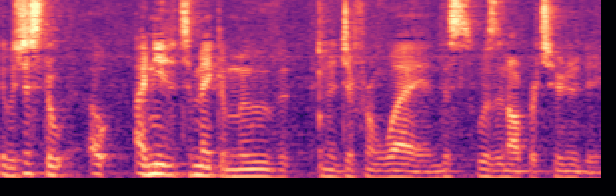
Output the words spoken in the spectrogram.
it was just a, oh, I needed to make a move in a different way, and this was an opportunity.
